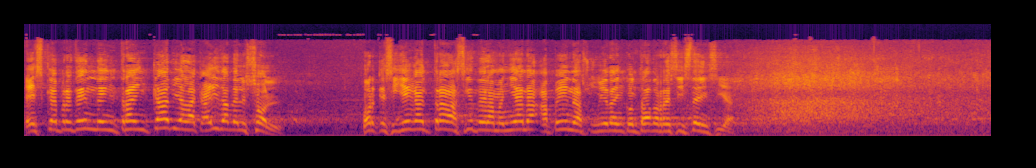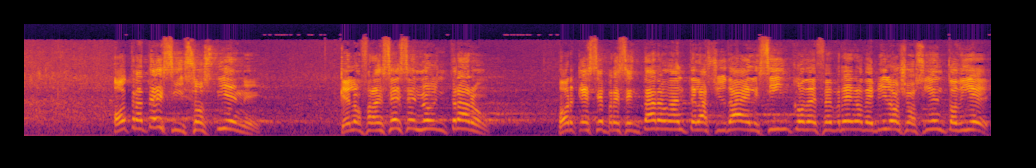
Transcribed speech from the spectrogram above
es que pretende entrar en Cádiz a la caída del sol, porque si llega a entrar a las 7 de la mañana apenas hubiera encontrado resistencia. Otra tesis sostiene que los franceses no entraron porque se presentaron ante la ciudad el 5 de febrero de 1810,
